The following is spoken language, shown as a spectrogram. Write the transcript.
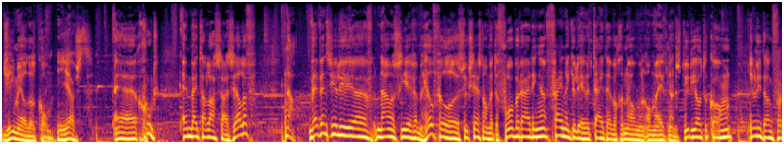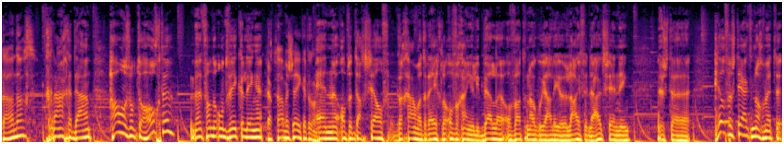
gmail.com. Juist. Eh, goed. En bij Talassa zelf. Nou, wij wensen jullie eh, namens CFM heel veel eh, succes nog met de voorbereidingen. Fijn dat jullie even de tijd hebben genomen om even naar de studio te komen. Jullie dank voor de aandacht. Graag gedaan. Hou ons op de hoogte van de ontwikkelingen. Dat gaan we zeker doen. En op de dag zelf, we gaan wat regelen. Of we gaan jullie bellen, of wat dan ook. We halen jullie live in de uitzending. Dus eh, heel veel sterkte nog met... De,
